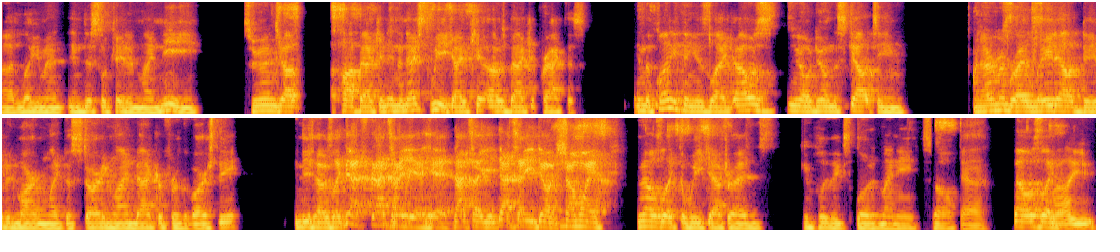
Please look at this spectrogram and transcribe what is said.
uh, ligament and dislocated my knee. So we went got popped back in. And the next week I, I was back at practice. And the funny thing is like I was, you know, doing the scout team and I remember I laid out David Martin, like the starting linebacker for the varsity. And I was like, that's, that's how you hit. That's how you, that's how you do it. Some way. And that was like the week after I completely exploded my knee. So yeah. that was like well, you,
